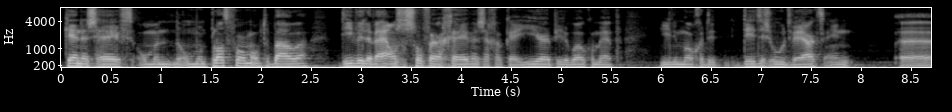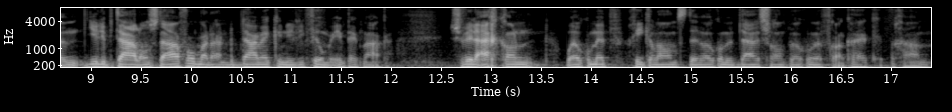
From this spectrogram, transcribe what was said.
kennis heeft om een, om een platform op te bouwen, die willen wij onze software geven en zeggen: Oké, hier heb je de Welcome app. Jullie mogen dit, dit is hoe het werkt. En ehm, jullie betalen ons daarvoor, maar daar, daarmee kunnen jullie veel meer impact maken. Dus we willen eigenlijk gewoon Welcome app Griekenland, de Welcome app Duitsland, Welcome app Frankrijk. We gaan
